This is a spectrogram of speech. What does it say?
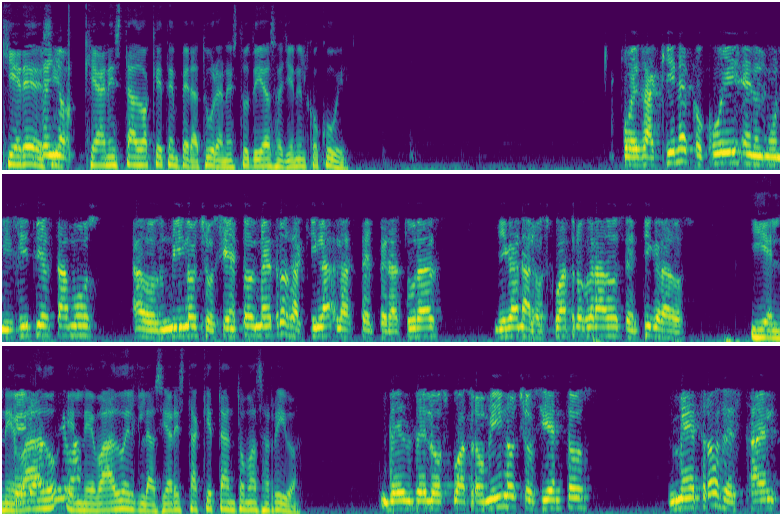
¿Quiere decir señor. que han estado a qué temperatura en estos días allí en el Cocuy? Pues aquí en el Cocuy, en el municipio, estamos a 2.800 metros. Aquí la- las temperaturas llegan a los 4 grados centígrados. ¿Y el nevado, arriba- el nevado del glaciar está qué tanto más arriba? Desde los 4.800 metros está el,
